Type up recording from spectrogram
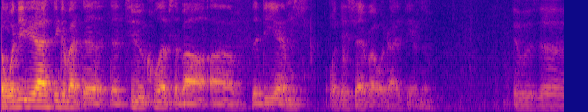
So what did you guys think about the, the two clips about um, the DMs? What they said about what guys DM'd them? It was uh,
